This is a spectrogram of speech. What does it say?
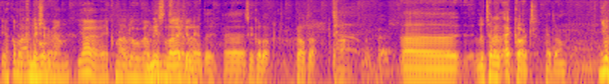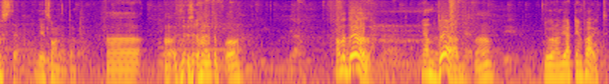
Jag kommer Ja, aldrig ihåg vem... Ja, ja, jag kommer aldrig ihåg vem Jag minns det inte är vad som den killen heter. Jag ska kolla. Prata. Uh, Lieutenant Eckhart heter han. Just det, det är så han heter. Uh, han heter... ja. Han är död. Är han död? Ja. Dog han av hjärtinfarkt?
